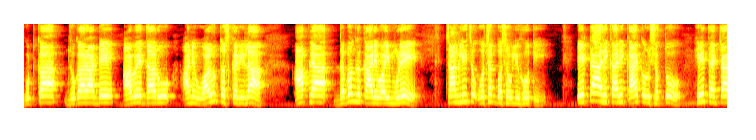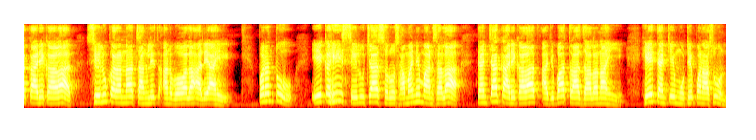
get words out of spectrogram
गुटखा जुगाराड्डे आवेद दारू आणि वाळू तस्करीला आपल्या दबंग कार्यवाहीमुळे चांगलीच वचक बसवली होती. एकटा अधिकारी काय करू शकतो? हे त्यांच्या कार्यकाळात सेलूकरांना चांगलेच अनुभवाला आले आहे. परंतु एकही सेलूच्या सर्वसामान्य माणसाला त्यांच्या कार्यकाळात अजिबात त्रास झाला नाही. हे त्यांचे मोठेपण असून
